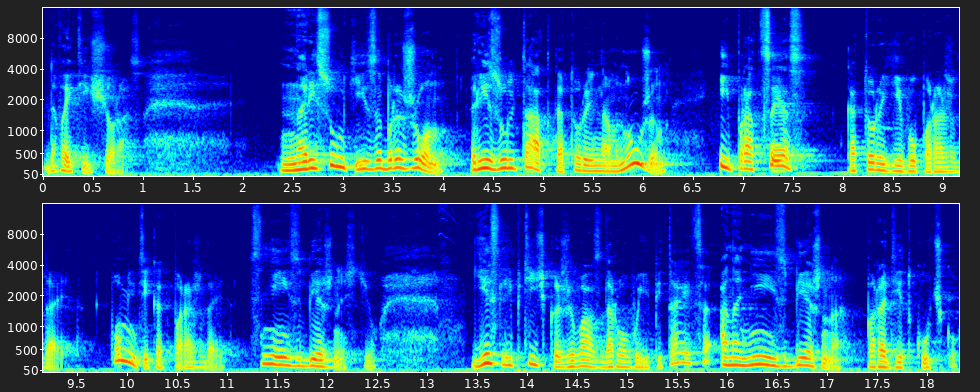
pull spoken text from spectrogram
Давайте еще раз. На рисунке изображен результат, который нам нужен, и процесс, который его порождает. Помните, как порождает? С неизбежностью. Если птичка жива, здорова и питается, она неизбежно породит кучку.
